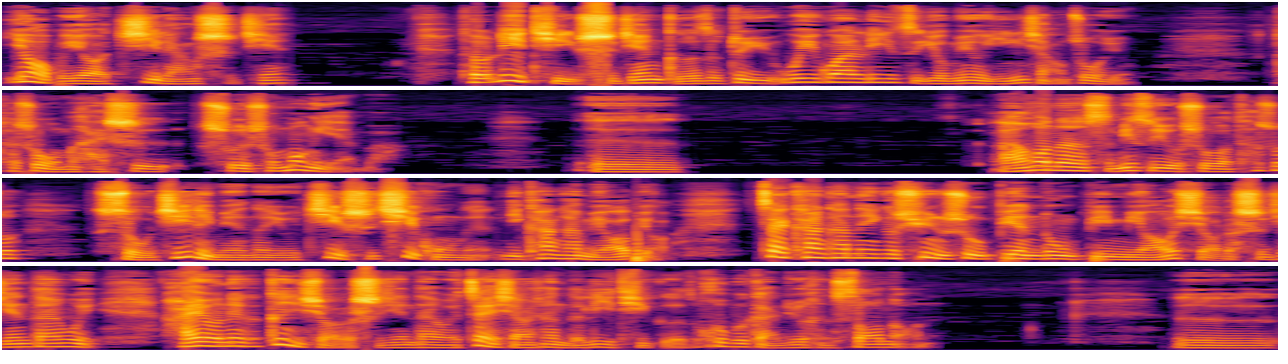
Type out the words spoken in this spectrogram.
要不要计量时间？他说，立体时间格子对于微观粒子有没有影响作用？他说，我们还是说一说梦魇吧。呃，然后呢，史密斯又说，他说。手机里面呢有计时器功能，你看看秒表，再看看那个迅速变动比秒小的时间单位，还有那个更小的时间单位，再想想你的立体格子，会不会感觉很烧脑呢？呃，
